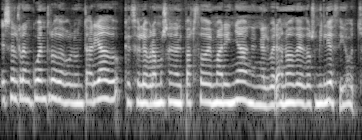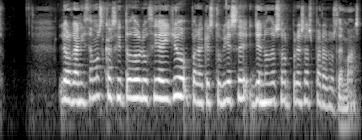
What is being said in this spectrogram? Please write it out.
es el reencuentro de voluntariado que celebramos en el Parzo de Mariñán en el verano de 2018. Lo organizamos casi todo Lucía y yo para que estuviese lleno de sorpresas para los demás.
